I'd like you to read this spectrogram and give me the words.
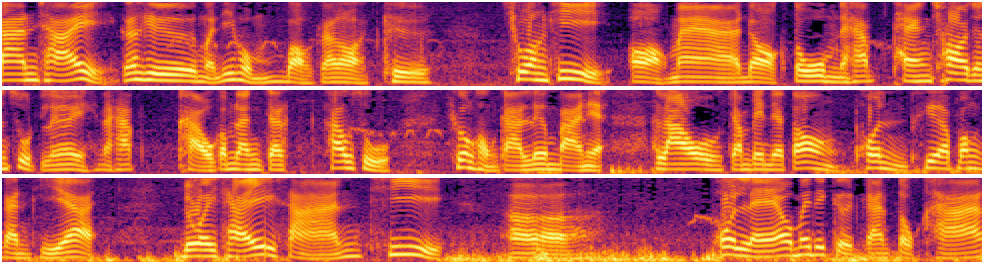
การใช้ก็คือเหมือนที่ผมบอกตลอดคือช่วงที่ออกมาดอกตูมนะครับ แทงช่อจนสุดเลยนะครับ เขากำลังจะเข้าสู่ ช่วงของการเริ่มบานเนี่ยเราจำเป็นจะต้องพ่นเพื่อป้องกันเพี้ย โดยใช้สารที่พ่นแล้วไม่ได้เกิดการตกค้าง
